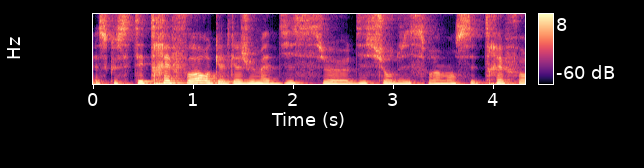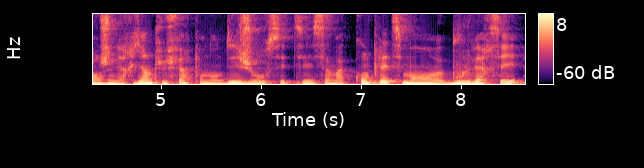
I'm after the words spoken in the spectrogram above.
Est-ce que c'était très fort? Auquel cas je vais mettre 10, 10 euh, sur 10. Vraiment, c'est très fort. Je n'ai rien pu faire pendant des jours. C'était, ça m'a complètement euh, bouleversée.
